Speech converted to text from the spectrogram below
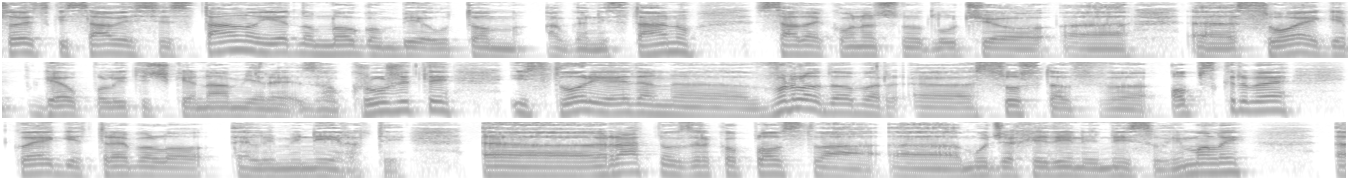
Sovjetski savez je stalno jednom nogom bio u tom Afganistanu. Sada je konačno odlučio svoje geopolitičke namjere zaokružiti i stvorio jedan vrlo dobar sustav opskrbe kojeg je trebalo eliminirati ratnog zrakoplovstva uh, muđahedini nisu imali, uh,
